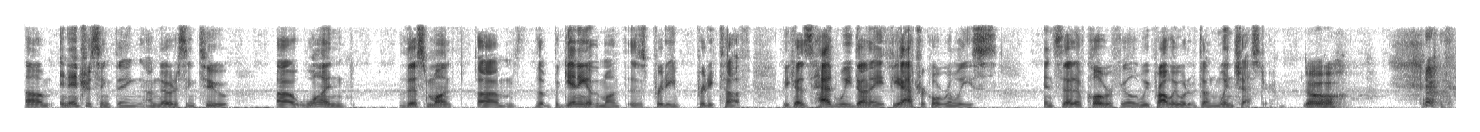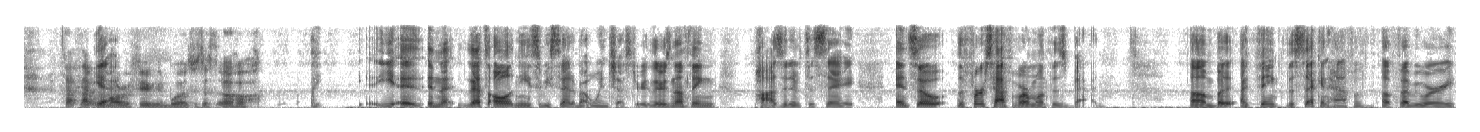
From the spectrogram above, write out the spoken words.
um, an interesting thing I'm noticing too, uh, one this month, um, the beginning of the month is pretty pretty tough because had we done a theatrical release instead of Cloverfield, we probably would have done Winchester. Oh, that that was Yeah. my review in words. Was just oh, yeah, and that, that's all it needs to be said about Winchester. There's nothing positive to say, and so the first half of our month is bad. Um, but I think the second half of, of February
